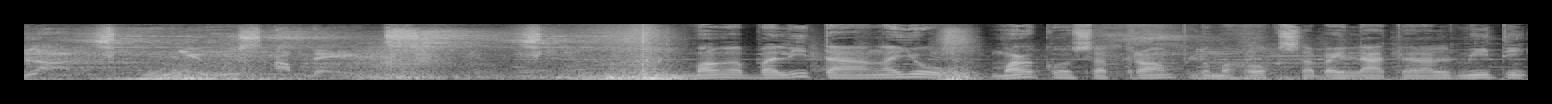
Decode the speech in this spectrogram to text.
Kidlat News Updates. Mga balita ngayon, Marcos at Trump lumahok sa bilateral meeting.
